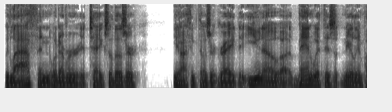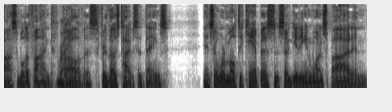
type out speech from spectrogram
we laugh and whatever it takes. So those are, you know, I think those are great. You know, uh, bandwidth is nearly impossible to find right. for all of us for those types of things. And so we're multi campus. And so getting in one spot and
